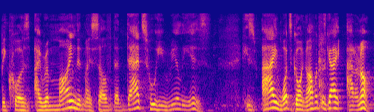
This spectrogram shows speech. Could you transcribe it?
because I reminded myself that that's who he really is. He's I. What's going on with this guy? I don't know,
